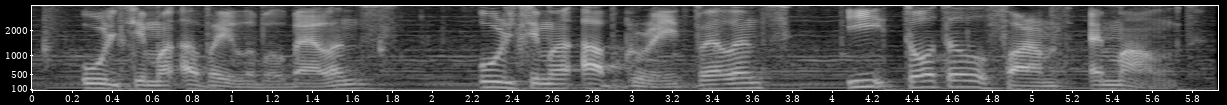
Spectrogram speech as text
– Ultima Available Balance, Ultima Upgrade Balance и Total Farmed Amount –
